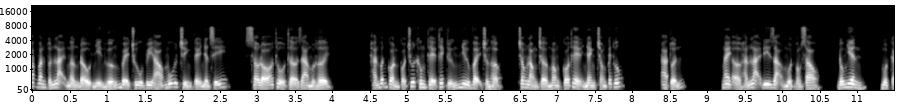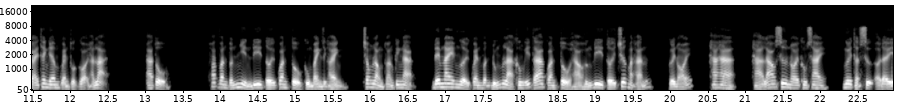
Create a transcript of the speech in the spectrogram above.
hoắc văn tuấn lại ngẩng đầu nhìn hướng về chu vi áo mũ chỉnh tề nhân sĩ, sau đó thổ thở ra một hơi. Hắn vẫn còn có chút không thể thích ứng như vậy trường hợp, trong lòng chờ mong có thể nhanh chóng kết thúc. A tuấn. Ngay ở hắn lại đi dạo một vòng sau đ ỗ n g nhiên, một cái thanh âm quen thuộc gọi hắn lại. A tổ. Hoác văn tuấn nhìn đi tới quan tổ cùng bành dịch hành, trong lòng thoáng kinh ngạc, đêm nay người quen vẫn đúng là không ít a quan tổ hào hứng đi tới trước mặt hắn, cười nói, ha ha, hà lao sư nói không sai, ngươi thật sự ở đây.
